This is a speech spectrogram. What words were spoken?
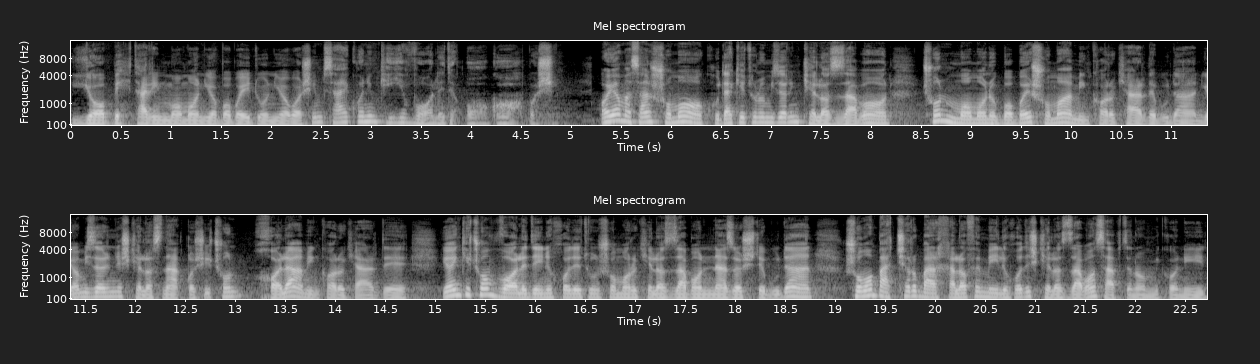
یا بهترین مامان یا بابای دنیا باشیم سعی کنیم که یه والد آگاه باشیم. آیا مثلا شما کودکتون رو می‌ذارین کلاس زبان چون مامان و بابای شما هم این کارو کرده بودن؟ یا میذارینش کلاس نقاشی چون خاله هم این کارو کرده؟ یا اینکه چون والدین خودتون شما رو کلاس زبان نذاشته بودن شما بچه رو برخلاف میل خودش کلاس زبان ثبت نام می‌کنید؟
